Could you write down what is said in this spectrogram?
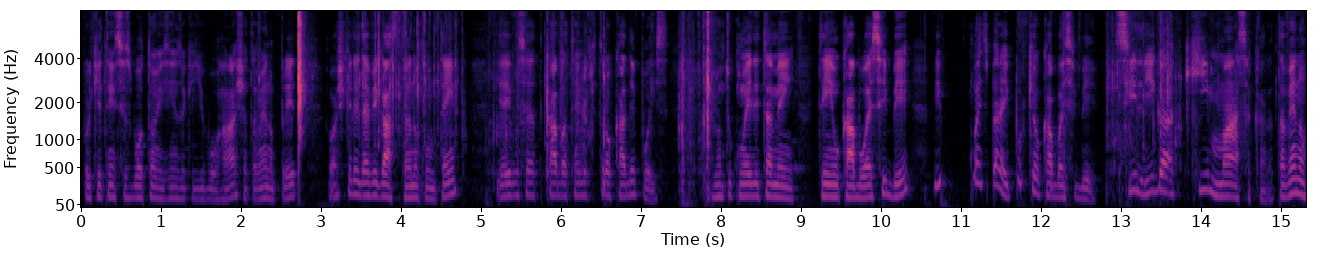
porque tem esses botõezinhos aqui de borracha, tá vendo? Preto. Eu acho que ele deve ir gastando com o tempo, e aí você acaba tendo que trocar depois. Junto com ele também tem o cabo USB, e mas espera aí, por que o cabo USB? Se liga que massa, cara. Tá vendo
